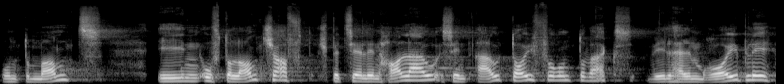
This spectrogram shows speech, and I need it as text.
und der Manz. In, auf der Landschaft, speziell in Hallau, sind auch Täufer unterwegs. Wilhelm Räubli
